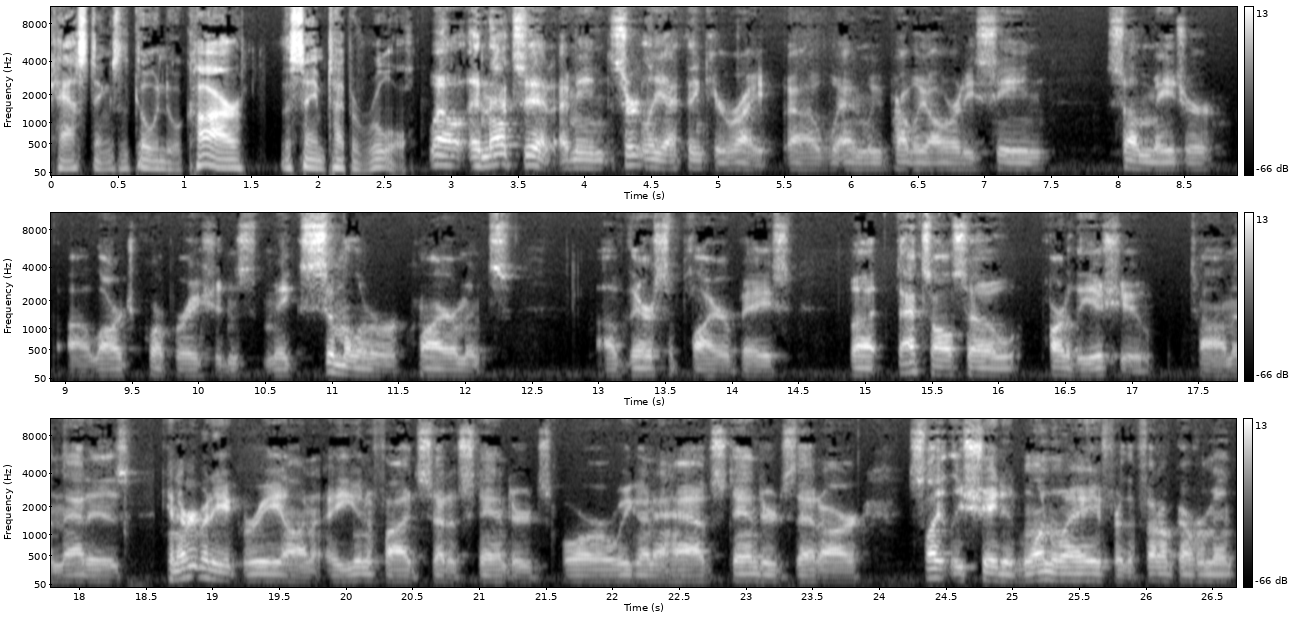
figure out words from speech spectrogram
castings that go into a car, the same type of rule. Well, and that's it. I mean, certainly, I think you're right. Uh, and we've probably already seen some major uh, large corporations make similar requirements of their supplier base. But that's also part of the issue, Tom, and that is can everybody agree on a unified set of standards, or are we going to have standards that are slightly shaded one way for the federal government,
